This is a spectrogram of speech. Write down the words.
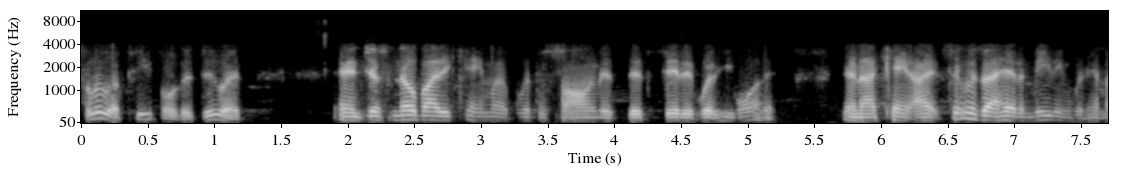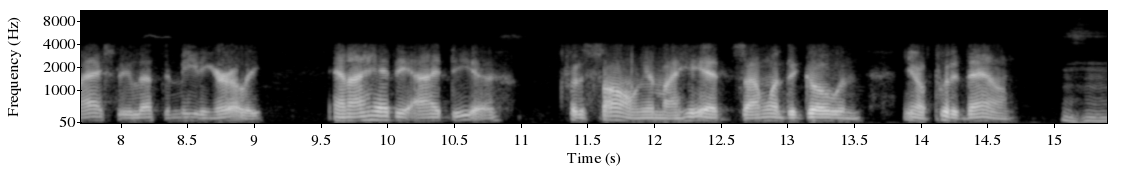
slew of people to do it. And just nobody came up with a song that, that fitted what he wanted. And I came, I, as soon as I had a meeting with him, I actually left the meeting early and I had the idea for the song in my head. So I wanted to go and, you know, put it down. Mm-hmm.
